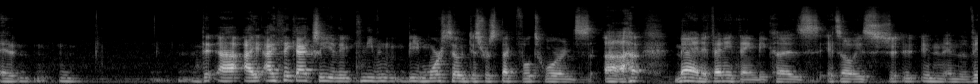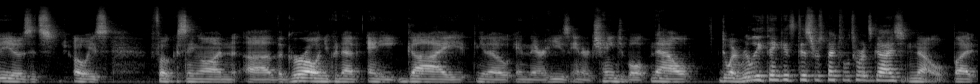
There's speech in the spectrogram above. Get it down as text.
uh, I, I think actually it can even be more so disrespectful towards uh, men, if anything, because it's always in, in the videos, it's always focusing on uh, the girl, and you can have any guy, you know, in there. He's interchangeable. Now, do I really think it's disrespectful towards guys? No, but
